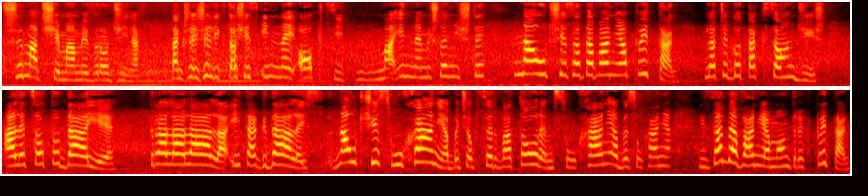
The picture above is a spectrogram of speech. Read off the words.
Trzymać się mamy w rodzinach. Także jeżeli ktoś jest innej opcji, ma inne myślenie niż ty, naucz się zadawania pytań. Dlaczego tak sądzisz? Ale co to daje? Tralalala i tak dalej. Naucz się słuchania, być obserwatorem słuchania, wysłuchania i zadawania mądrych pytań,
